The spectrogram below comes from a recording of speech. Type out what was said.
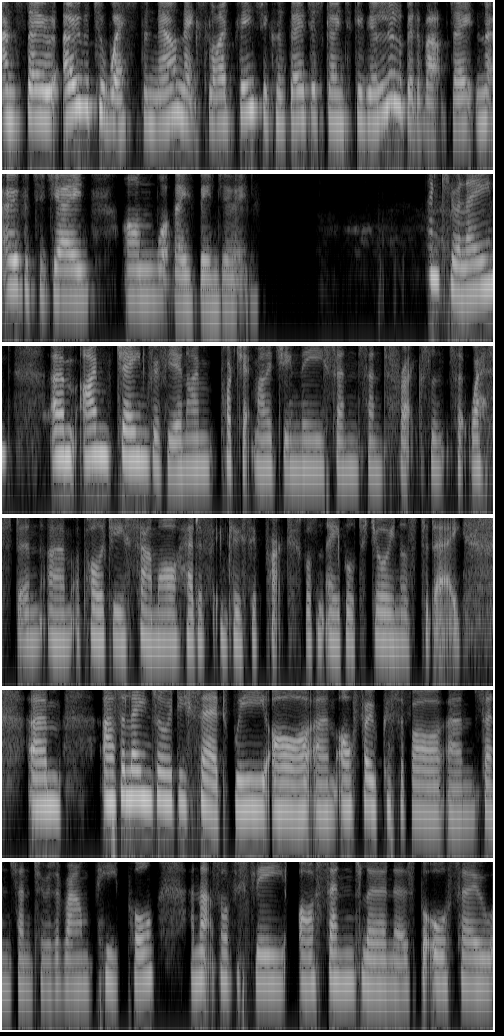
And so over to Weston now, next slide please, because they're just going to give you a little bit of update and over to Jane on what they've been doing. Thank you, Elaine. Um, I'm Jane Vivian. I'm project managing the SEND Centre for Excellence at Weston. Um, apologies, Sam, our head of inclusive practice, wasn't able to join us today. Um, as Elaine's already said, we are um, our focus of our um, SEND centre is around people, and that's obviously our SEND learners, but also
